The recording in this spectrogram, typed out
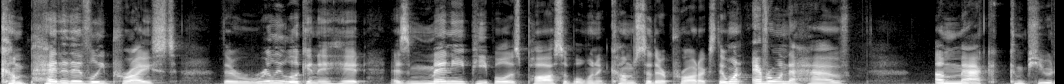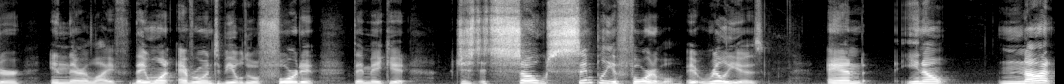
competitively priced. They're really looking to hit as many people as possible when it comes to their products. They want everyone to have a Mac computer in their life. They want everyone to be able to afford it. They make it just it's so simply affordable. It really is. And you know, not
